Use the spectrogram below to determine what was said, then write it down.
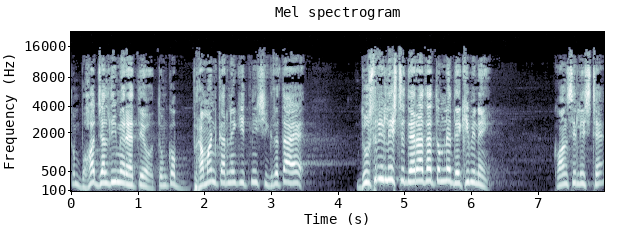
तुम बहुत जल्दी में रहते हो। तुमको भ्रमण करने की इतनी शीघ्रता है। दूसरी लिस्ट दे रहा था, तुमने देखी भी नहीं। कौन सी लिस्ट है?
